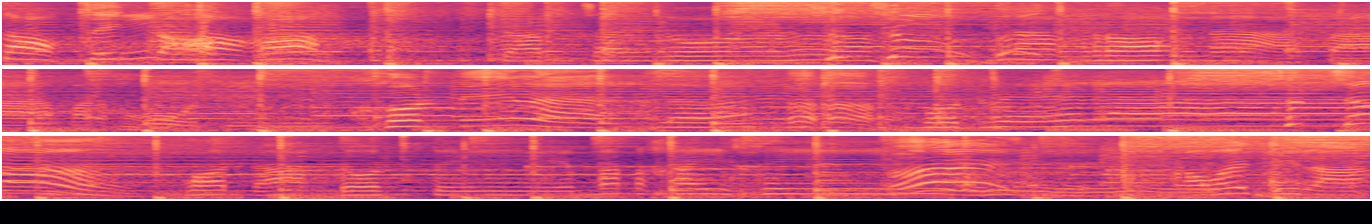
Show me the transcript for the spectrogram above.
ติ๊กตอกติ๊กตอกก็จำใจงนชื่อนักร้องหน้าตามันโคตรดี คนนี้แหละเหรอหมดเวลาชื่อชื่อพอนักดนตรีมันใครขี้เฮ้ยเอาไว้ทีหลัง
